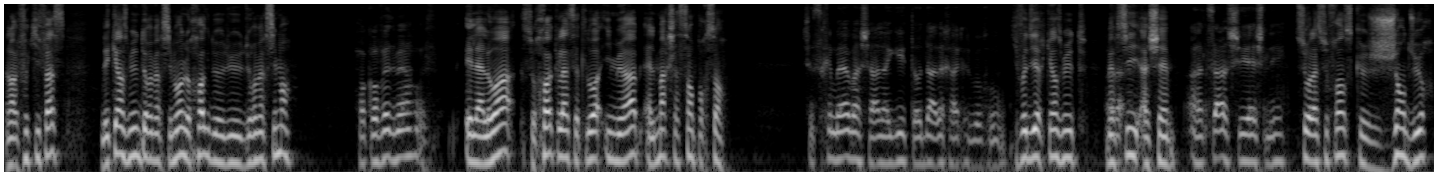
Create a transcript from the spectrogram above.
alors il faut qu'ils fassent les 15 minutes de remerciement, le rock du, du remerciement. Et la loi, ce roc là, cette loi immuable, elle marche à 100%. Il faut dire 15 minutes, merci Hachem, sur la souffrance que j'endure,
